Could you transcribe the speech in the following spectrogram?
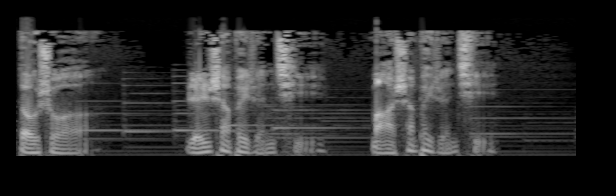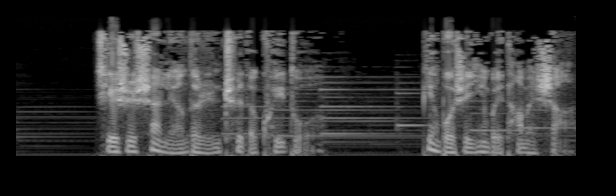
都说，人善被人欺，马善被人骑。其实，善良的人吃的亏多。并不是因为他们傻，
